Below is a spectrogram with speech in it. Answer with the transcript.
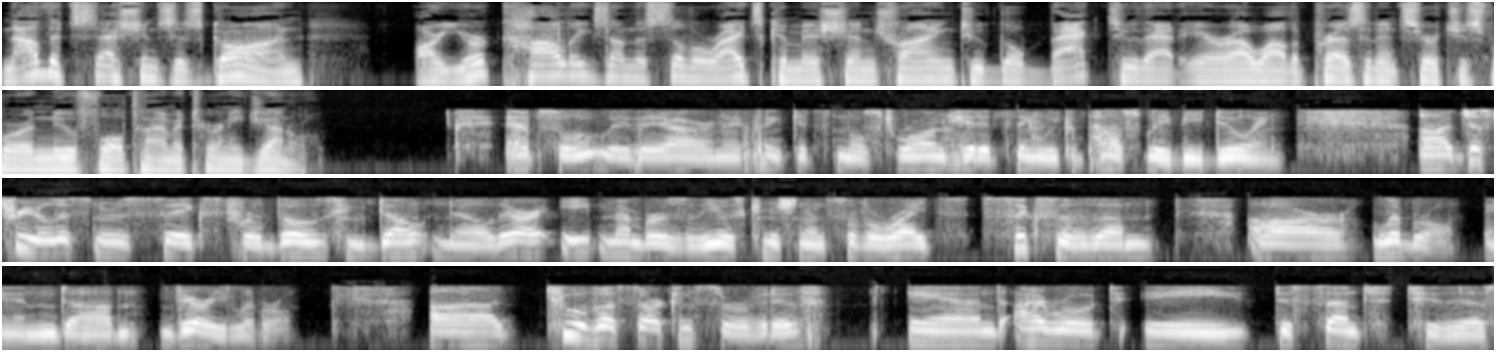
Now that Sessions is gone, are your colleagues on the Civil Rights Commission trying to go back to that era while the president searches for a new full time attorney general? Absolutely, they are, and I think it's the most wrong headed thing we could possibly be doing. Uh, just for your listeners' sakes, for those who don't know, there are eight members of the U.S. Commission on Civil Rights. Six of them are liberal and um, very liberal. Uh, two of us are conservative, and I wrote a dissent to this,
